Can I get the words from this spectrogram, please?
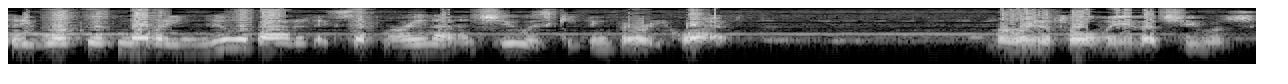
that he worked with. Nobody knew about it except Marina, and she was keeping very quiet. Marina told me that she was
